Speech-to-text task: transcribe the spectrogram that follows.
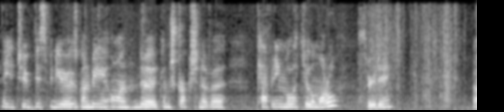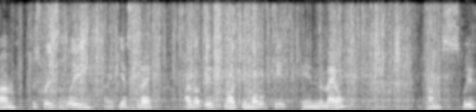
Hey YouTube, this video is going to be on the construction of a caffeine molecular model, 3D. Um, just recently, yesterday, I got this molecular model kit in the mail. It comes with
